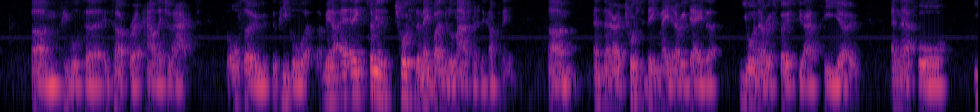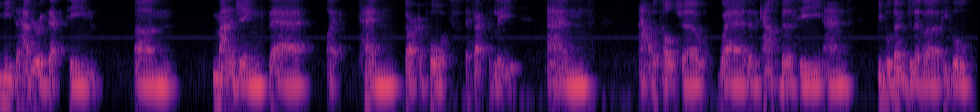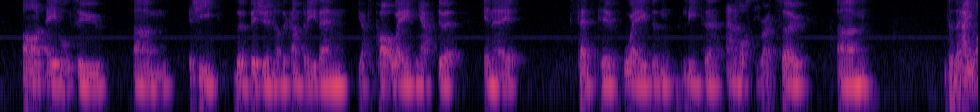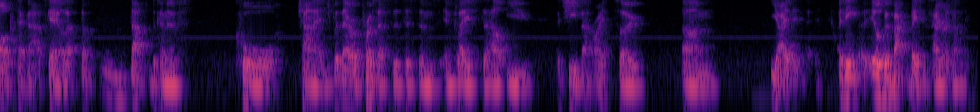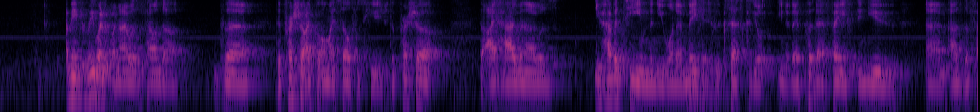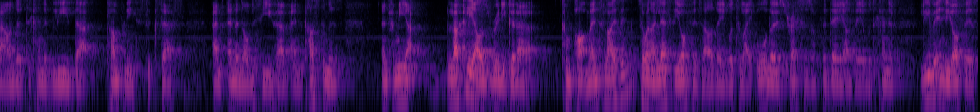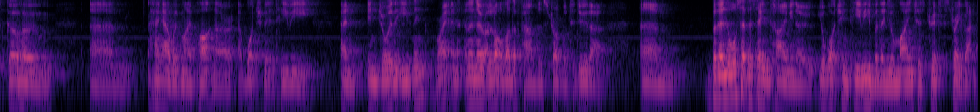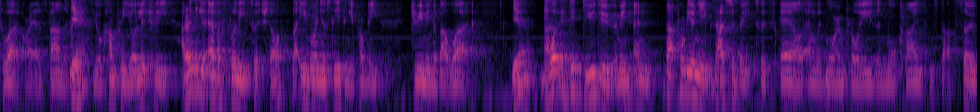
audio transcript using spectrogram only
um, for people to interpret how they should act, but also the people. I mean, I, I think so many of the choices are made by the middle management in the company, um, and there are choices being made every day that you're never exposed to as CEO, and therefore you need to have your exec team um, managing their like 10 direct reports effectively and have a culture where there's accountability and people don't deliver, people aren't able to um, achieve the vision of the company, then you have to part ways and you have to do it in a sensitive way doesn't lead to animosity, right? So, um, in terms of how you architect that at scale, that, that that's the kind of core challenge. But there are processes and systems in place to help you achieve that, right? So, um, yeah, I think it all goes back to basics how you run a company. I mean, for me, when, when I was a founder, the the pressure I put on myself was huge. The pressure that I had when I was, you have a team, then you want to make it a success because you're, you know, they've put their faith in you um, as the founder to kind of lead that company to success, and and then obviously you have end customers, and for me, I, luckily I was really good at compartmentalizing. So when I left the office, I was able to like all those stresses of the day, I was able to kind of leave it in the office, go home um, hang out with my partner, watch a bit of TV, and enjoy the evening, right? And, and I know a lot of other founders struggle to do that. Um, but then also at the same time, you know, you're watching TV, but then your mind just drifts straight back to work, right? As founder, Yeah. your company, you're literally, I don't think you're ever fully switched off. Like even when you're sleeping, you're probably dreaming about work. Yeah, What did you do? I mean, and that probably only exacerbates with scale and with more employees and more clients and stuff. So,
